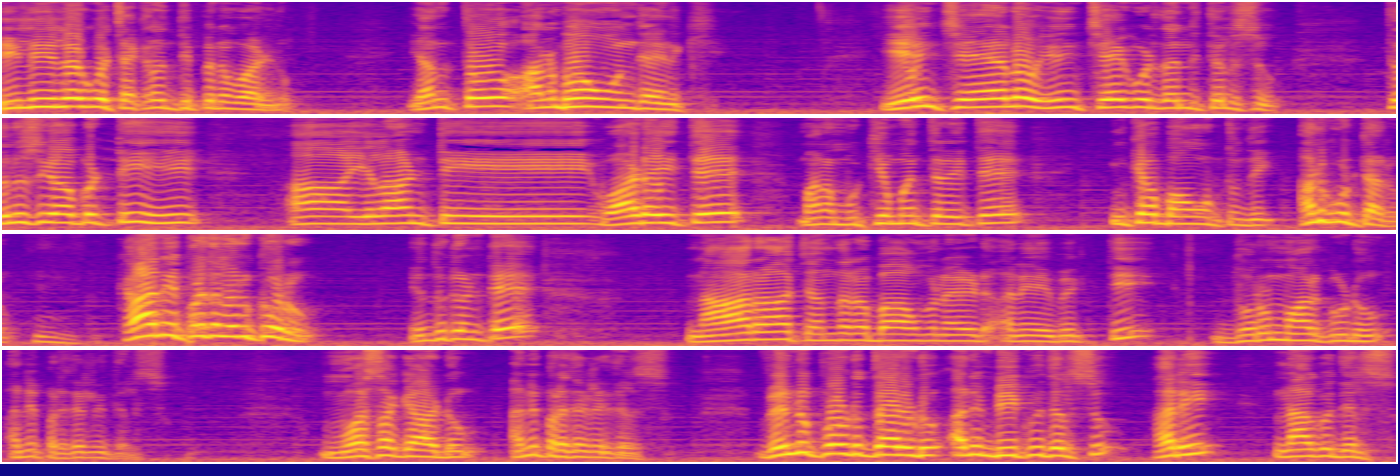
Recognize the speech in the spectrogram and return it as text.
ఢిల్లీలో కూడా చక్రం తిప్పిన వాళ్ళు ఎంతో అనుభవం ఉంది ఆయనకి. ఏం చేయాలో ఏం చేయకూడదని తెలుసు. తెలుసు కాబట్టి ఇలాంటి వాడైతే మన ముఖ్యమంత్రి అయితే ఇంకా బాగుంటుంది అనుకుంటారు. కానీ ప్రజలు అనుకోరు. ఎందుకంటే నారా చంద్రబాబు నాయుడు అనే వ్యక్తి దుర్మార్గుడు అని ప్రజలకు తెలుసు. మోసగాడు అని ప్రజలకు తెలుసు. వెన్నుపోటుదారుడు అని మీకు తెలుసు. హరి నాకు తెలుసు.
